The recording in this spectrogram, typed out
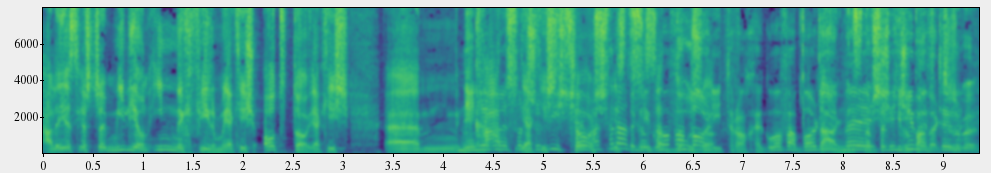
ale jest jeszcze milion innych firm, jakieś Otto, jakieś um, Nie, nie, no jest jakieś oczywiście, coś, masz jest rację, tego za głowa dużo. boli trochę, głowa boli, Tak, my na wszelki siedzimy wypadek, w tym żeby-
